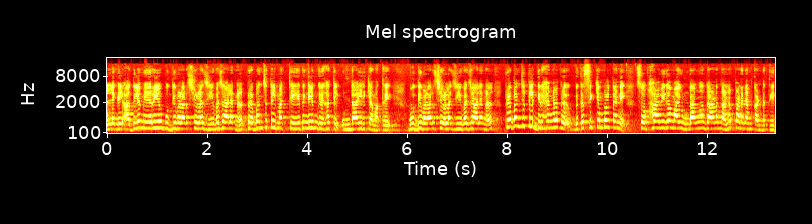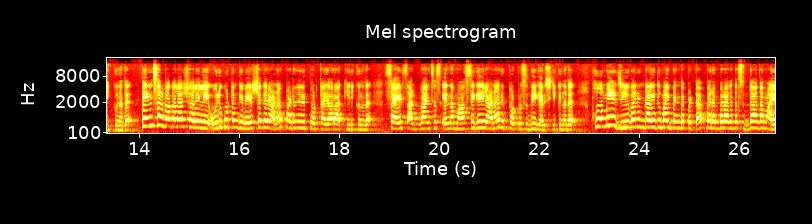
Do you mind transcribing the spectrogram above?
അല്ലെങ്കിൽ അതിലുമേറിയോ ബുദ്ധി വളർച്ചയുള്ള ജീവജാലങ്ങൾ പ്രപഞ്ചത്തിൽ മറ്റേതെങ്കിലും ഗ്രഹത്തിൽ ഉണ്ടായിരിക്കാം അത്രേ ബുദ്ധി വളർച്ചയുള്ള ജീവജാലങ്ങൾ പ്രപഞ്ചത്തിൽ ഗ്രഹങ്ങൾ വികസിക്കുമ്പോൾ തന്നെ സ്വാഭാവികമായി ഉണ്ടാകുന്നതാണെന്നാണ് പഠനം കണ്ടെത്തിയിരിക്കുന്നത്. പെൻ സർവകലാശാലയിലെ ഒരു കൂട്ടം ഗവേഷകരാണ് പഠന റിപ്പോർട്ട് തയ്യാറാക്കിയിരിക്കുന്നത്. സയൻസ് അഡ്വാൻസസ് എന്ന മാസികയിലാണ് റിപ്പോർട്ട് പ്രസിദ്ധീകരിച്ചിരിക്കുന്നത്. ഭൂമിയിൽ ജീവൻ ഉണ്ടായതുമായി ബന്ധപ്പെട്ട പരമ്പരാഗത സിദ്ധാന്തമായ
